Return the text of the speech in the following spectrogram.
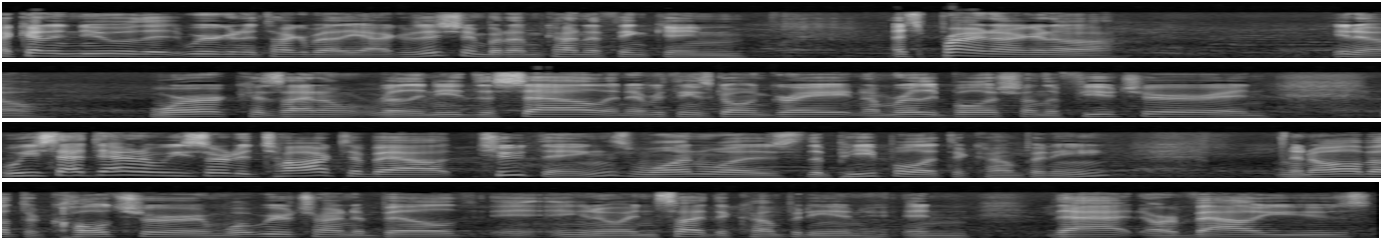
I kind of knew that we were going to talk about the acquisition, but I'm kind of thinking it's probably not going to, you know, work because I don't really need to sell and everything's going great and I'm really bullish on the future. And we sat down and we sort of talked about two things. One was the people at the company and all about the culture and what we were trying to build, you know, inside the company and, and that, our values.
